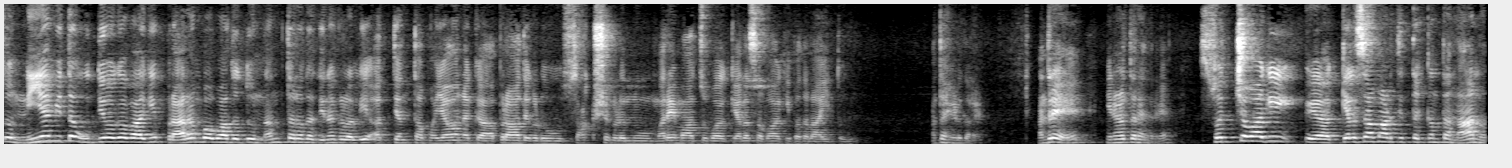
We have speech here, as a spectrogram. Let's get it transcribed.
ಸೊ ನಿಯಮಿತ ಉದ್ಯೋಗವಾಗಿ ಪ್ರಾರಂಭವಾದದ್ದು ನಂತರದ ದಿನಗಳಲ್ಲಿ ಅತ್ಯಂತ ಭಯಾನಕ ಅಪರಾಧಗಳು, ಸಾಕ್ಷ್ಯಗಳನ್ನು ಮರೆಮಾಚುವ ಕೆಲಸವಾಗಿ ಬದಲಾಯಿತು ಅಂತ ಹೇಳ್ತಾರೆ. ಅಂದ್ರೆ, ಏನು ಹೇಳ್ತಾರೆ ಅಂದ್ರೆ ಸ್ವಚ್ಛವಾಗಿ ಕೆಲಸ ಮಾಡ್ತಿರ್ತಕ್ಕಂಥ ನಾನು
